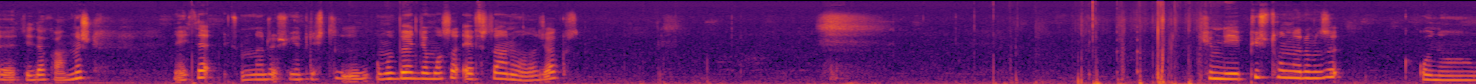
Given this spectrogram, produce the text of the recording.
e, size kalmış. Neyse şunları yerleştirelim. Ama bence masa efsane olacak. Şimdi pistonlarımızı ona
